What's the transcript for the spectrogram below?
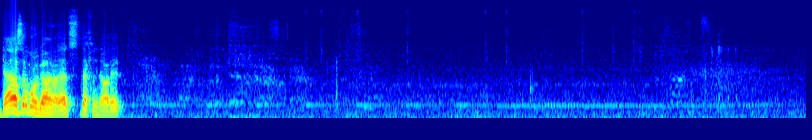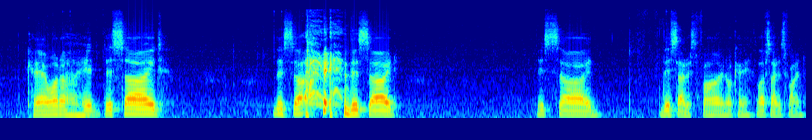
Dazzler Morgana, that's definitely not it. Okay, I want to hit this side, this side, this side, this side, this side is fine. Okay, left side is fine.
